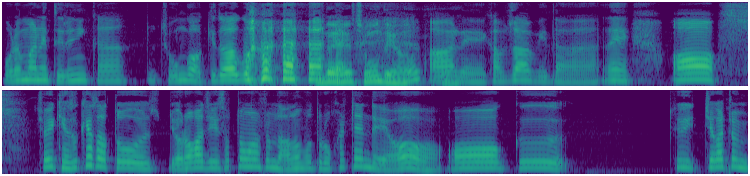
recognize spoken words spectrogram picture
오랜만에 들으니까 또 좋은 것 같기도 하고. 네, 좋은데요. 아, 네. 감사합니다. 네. 어, 저희 계속해서 또 여러 가지 소통을 좀 나눠보도록 할 텐데요. 어, 그, 그, 제가 좀,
